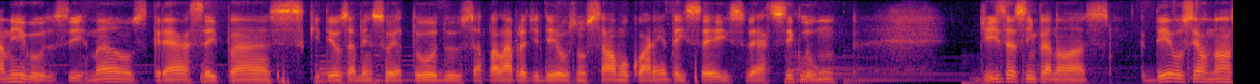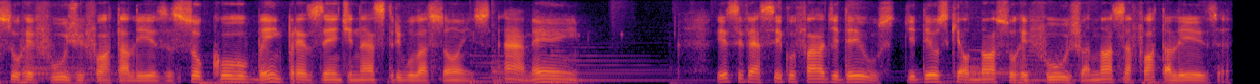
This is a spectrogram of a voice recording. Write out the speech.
amigos, irmãos, graça e paz, que Deus abençoe a todos. A palavra de Deus no Salmo 46, versículo 1, diz assim para nós: Deus é o nosso refúgio e fortaleza, socorro bem presente nas tribulações. Amém. Esse versículo fala de Deus, de Deus que é o nosso refúgio, a nossa fortaleza,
